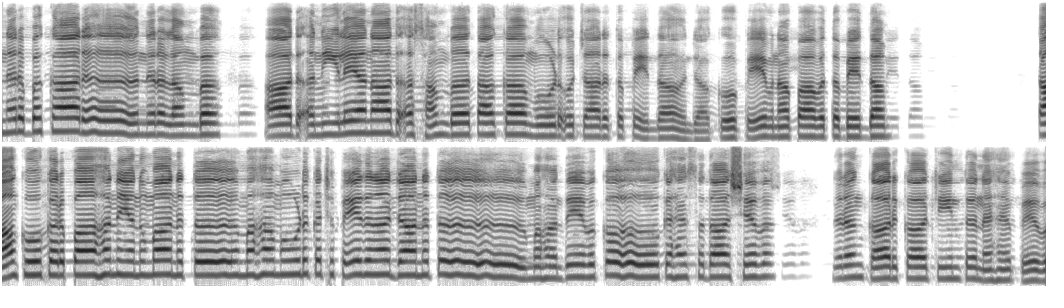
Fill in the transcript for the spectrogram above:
ਨਿਰਭਕਾਰ ਨਿਰਲੰਬ, ਆਦ ਅਨੀਲ, ਅਨਾਦ ਅਸੰਭ ਤਾਕਾ ਮੂੜ ਉਚਾਰਤ ਭੇਦਾ, ਜਾ ਕੋ ਪੇਵ ਨ ਪਾਵਤ ਬੇਦਾ। ਤਾਂ ਕੋ ਕਰਪਾਹਨ ਅਨੁਮਾਨਤ ਮਹਾਮੂੜ ਕਛ ਭੇਦ ਨ ਜਾਣਤ, ਮਹਾਦੇਵ ਕੋ ਕਹਿ ਸਦਾ ਸ਼ਿਵ, ਨਿਰੰਕਾਰ ਕਾ ਚਿੰਤ ਨਹਿ ਪਿਵ।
